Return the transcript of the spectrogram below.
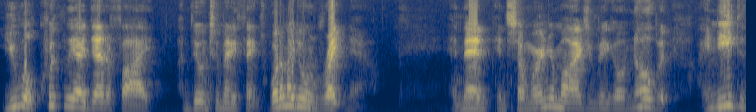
You will quickly identify, I'm doing too many things. What am I doing right now? And then in somewhere in your mind, you're going to go, No, but I need to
